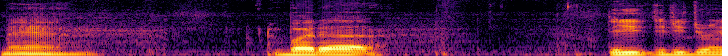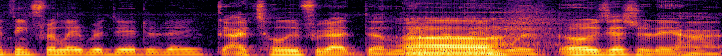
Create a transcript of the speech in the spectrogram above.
man. But uh, did you did you do anything for Labor Day today? I totally forgot that Labor Uh, Day was. Oh, it was yesterday, huh?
